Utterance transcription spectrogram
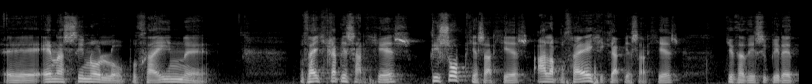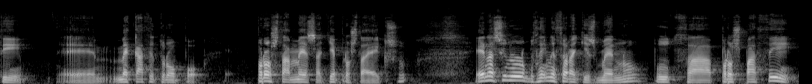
ε, ένα σύνολο που θα είναι που θα έχει κάποιες αρχές, τις όποιες αρχές, αλλά που θα έχει κάποιες αρχές και θα τις υπηρετεί ε, με κάθε τρόπο προς τα μέσα και προς τα έξω. Ένα σύνολο που θα είναι θωρακισμένο, που θα προσπαθεί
